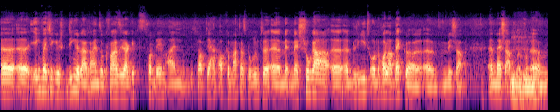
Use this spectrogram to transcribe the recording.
äh, äh, irgendwelche Dinge da rein, so quasi, da gibt es von dem einen, ich glaube, der hat auch gemacht das berühmte äh, Mesh Sugar äh, Bleed und Holler Back Girl äh, Mish-up, äh, Mash-up. Ähm,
